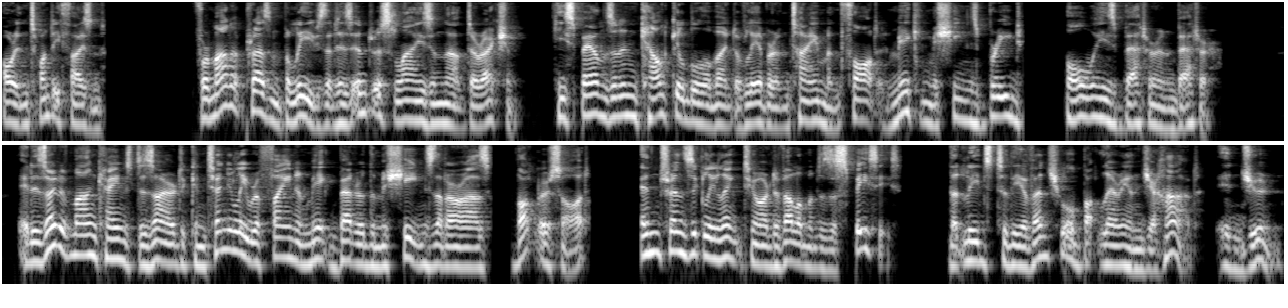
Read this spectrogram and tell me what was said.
or in 20,000? For man at present believes that his interest lies in that direction. He spends an incalculable amount of labour and time and thought in making machines breed always better and better. It is out of mankind's desire to continually refine and make better the machines that are, as Butler saw it, intrinsically linked to our development as a species, that leads to the eventual Butlerian Jihad in Dune.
